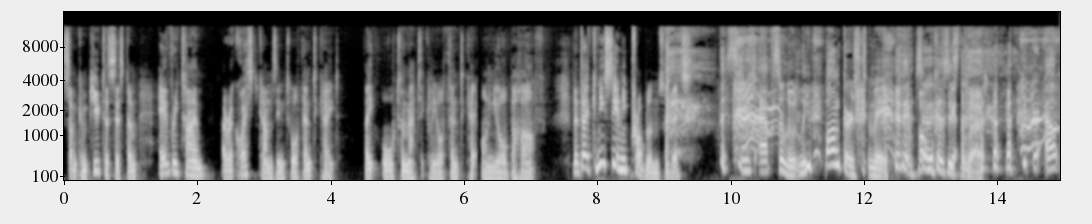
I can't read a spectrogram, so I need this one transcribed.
some computer system. Every time a request comes in to authenticate, they automatically authenticate on your behalf. Now, Dave, can you see any problems with this? this seems absolutely bonkers to me. So- Bonkers is the word. you're out.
